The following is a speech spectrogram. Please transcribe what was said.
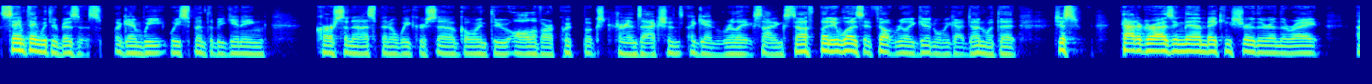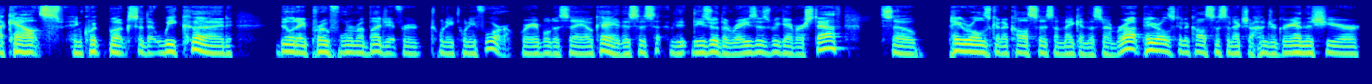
Same thing with your business. Again, we we spent the beginning, Carson and I spent a week or so going through all of our QuickBooks transactions. Again, really exciting stuff, but it was it felt really good when we got done with it. Just categorizing them, making sure they're in the right accounts in QuickBooks so that we could build a pro forma budget for 2024. We're able to say, okay, this is th- these are the raises we gave our staff. So payroll is going to cost us. I'm making this number up. Payroll is going to cost us an extra hundred grand this year,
